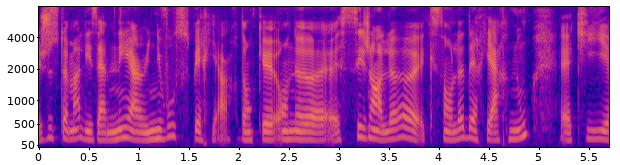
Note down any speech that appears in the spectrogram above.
justement les amener à un niveau supérieur. Donc, on a ces gens-là qui sont là derrière nous, qui,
